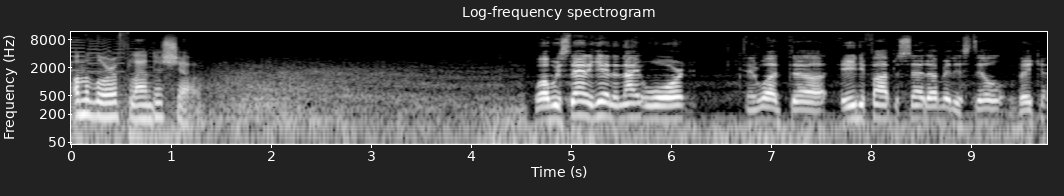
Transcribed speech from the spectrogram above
on The Laura Flanders Show. Well, we're standing here in the Ninth Ward, and what, 85% uh, of it is still vacant?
